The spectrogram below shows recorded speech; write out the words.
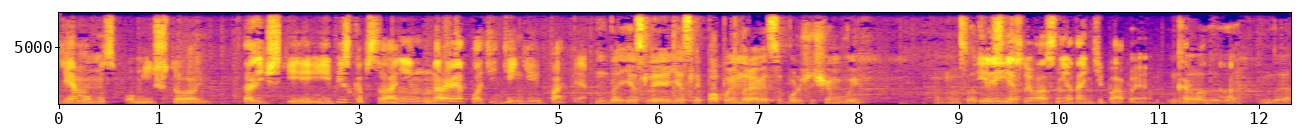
те mm-hmm. могут вспомнить, что католические епископства, они норовят платить деньги папе. Ну да, если, если папа им нравится больше, чем вы. Или если у вас нет антипапы. Да, да, да, да.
